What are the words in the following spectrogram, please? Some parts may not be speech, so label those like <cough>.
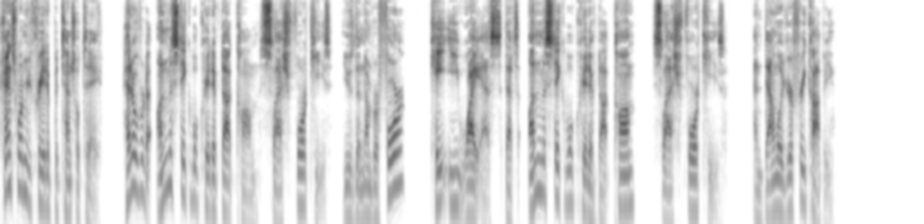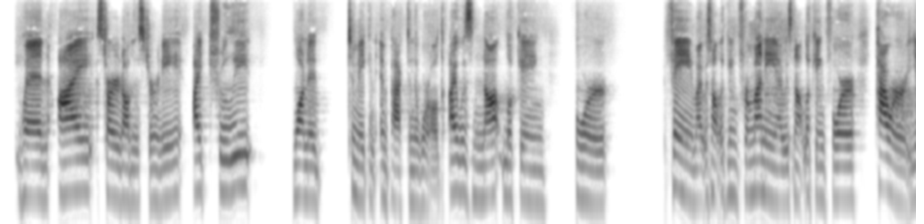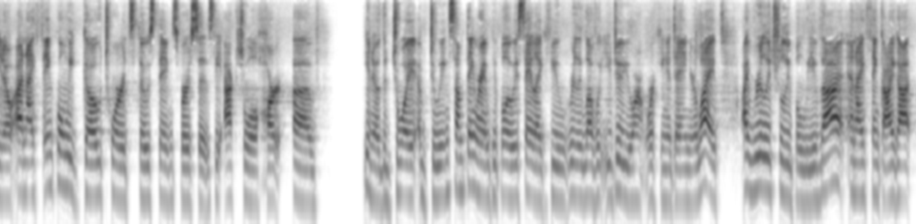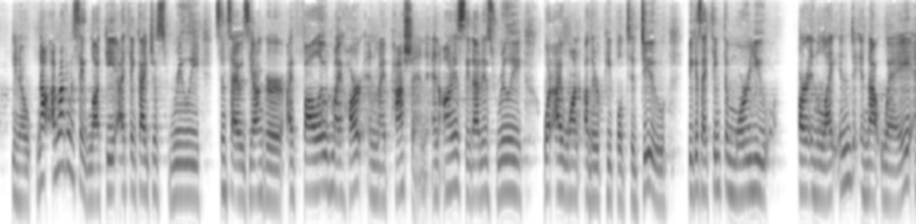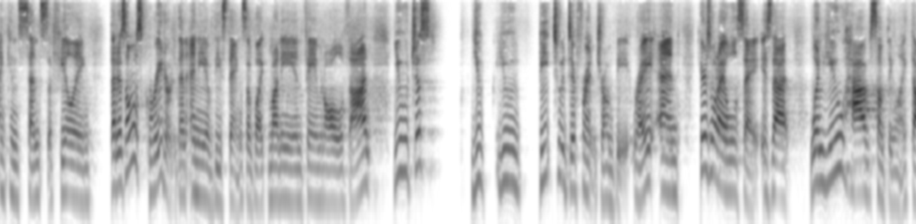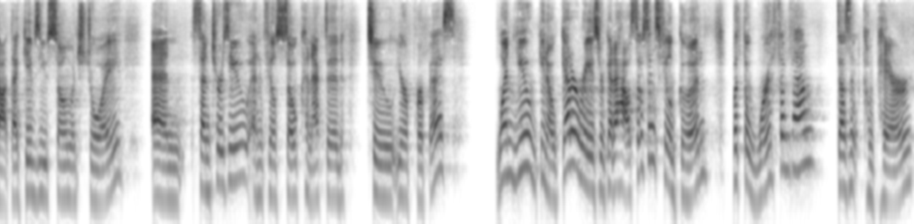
Transform your creative potential today. Head over to unmistakablecreative.com slash four keys. Use the number four, K E Y S. That's unmistakablecreative.com slash four keys and download your free copy. When I started on this journey, I truly wanted to make an impact in the world. I was not looking for fame. I was not looking for money. I was not looking for power, you know, and I think when we go towards those things versus the actual heart of, you know, the joy of doing something, right? And people always say, like, if you really love what you do, you aren't working a day in your life. I really truly believe that. And I think I got, you know, not, I'm not going to say lucky. I think I just really, since I was younger, I followed my heart and my passion. And honestly, that is really what I want other people to do because I think the more you are enlightened in that way and can sense a feeling that is almost greater than any of these things of like money and fame and all of that, you just, you, you beat to a different drum beat, right? And here's what I will say is that when you have something like that, that gives you so much joy and centers you and feels so connected to your purpose, when you, you know, get a raise or get a house, those things feel good, but the worth of them doesn't compare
